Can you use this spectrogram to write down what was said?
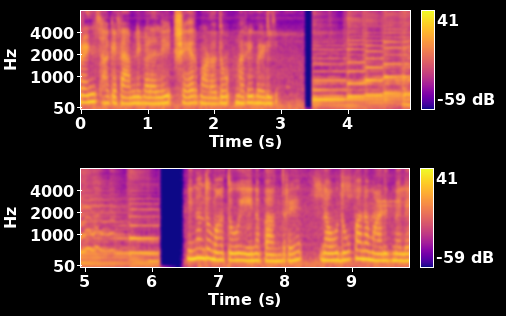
ಫ್ರೆಂಡ್ಸ್ ಹಾಗೆ ಫ್ಯಾಮಿಲಿಗಳಲ್ಲಿ ಶೇರ್ ಮಾಡೋದು ಮರಿಬೇಡಿ. ಇನ್ನೊಂದು ಮಾತು ಏನಪ್ಪ ಅಂದರೆ, ನಾವು ಧೂಪನ ಮಾಡಿದ ಮೇಲೆ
